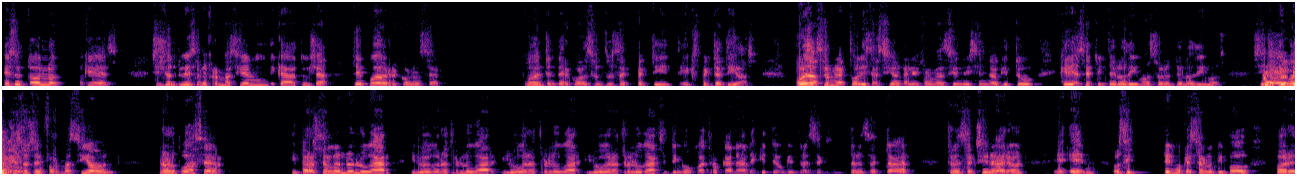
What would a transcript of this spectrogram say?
Eso es todo lo que es. Si yo tuviese la información indicada tuya, te puedo reconocer puedo entender cuáles son tus expectativas. Puedo hacer una actualización de la información diciendo que tú querías esto y te lo dimos o no te lo dimos. Si no tengo acceso a esa información, no lo puedo hacer. Y para hacerlo en un lugar, y luego en otro lugar, y luego en otro lugar, y luego en otro lugar, si tengo cuatro canales que tengo que transactar, transaccionaron en, o si tengo que hacerlo tipo para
